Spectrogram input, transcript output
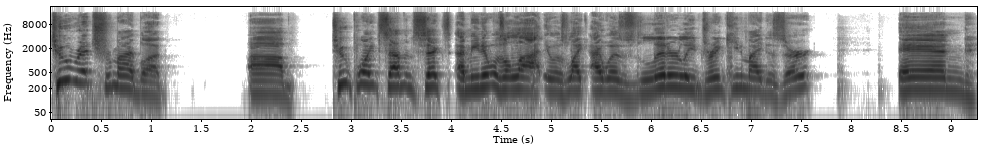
Too rich for my blood. Um, 2.76. I mean, it was a lot. It was like I was literally drinking my dessert. And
